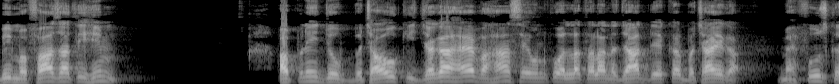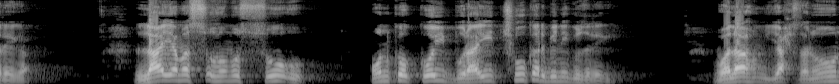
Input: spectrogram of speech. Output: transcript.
بے مفاظاتی ہم اپنی جو بچاؤ کی جگہ ہے، وہاں سے ان کو اللہ تعالیٰ نجات دے کر بچائے گا، محفوظ کرے گا۔ لا یمسو ان کو کوئی برائی چھو کر بھی نہیں گزرے گی۔ ولاحم یح زنون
